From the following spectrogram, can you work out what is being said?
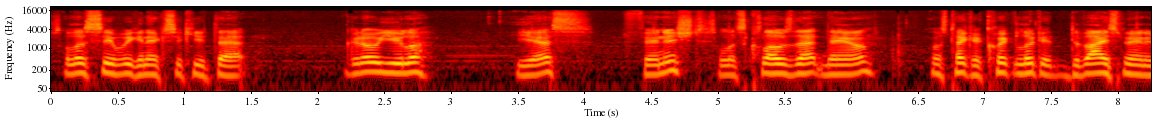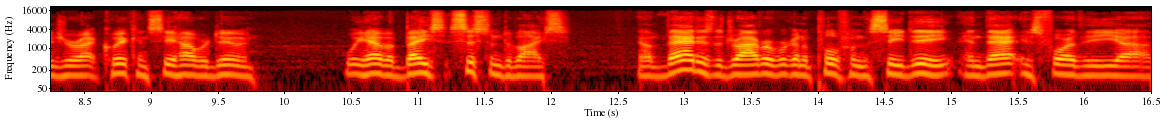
So let's see if we can execute that. Good old EULA. Yes. Finished. So let's close that down. Let's take a quick look at Device Manager right quick and see how we're doing. We have a base system device. Now that is the driver we're going to pull from the CD, and that is for the uh,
